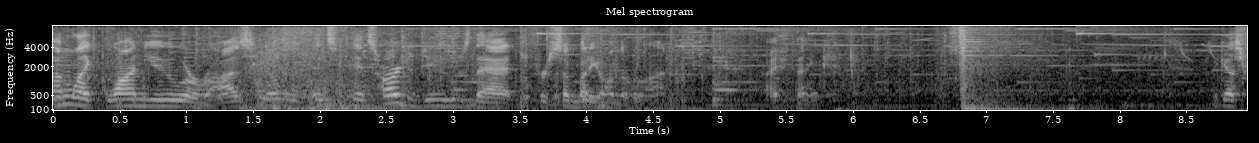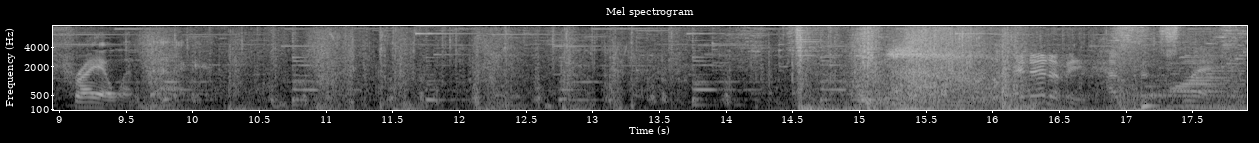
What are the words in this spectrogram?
Unlike Guan Yu or heal, it's it's hard to do that for somebody on the run. I think. I guess Freya went back. An enemy has been slain.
